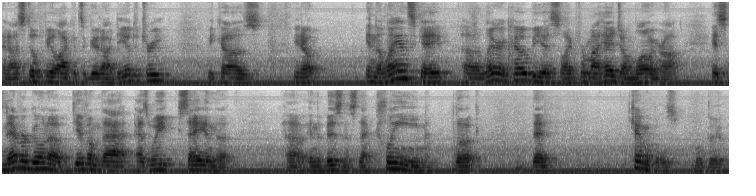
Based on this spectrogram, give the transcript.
and I still feel like it's a good idea to treat because, you know, in the landscape, uh, Laricobius, like for my hedge on Blowing Rock, it's never going to give them that, as we say in the uh, in the business, that clean look that chemicals will do.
